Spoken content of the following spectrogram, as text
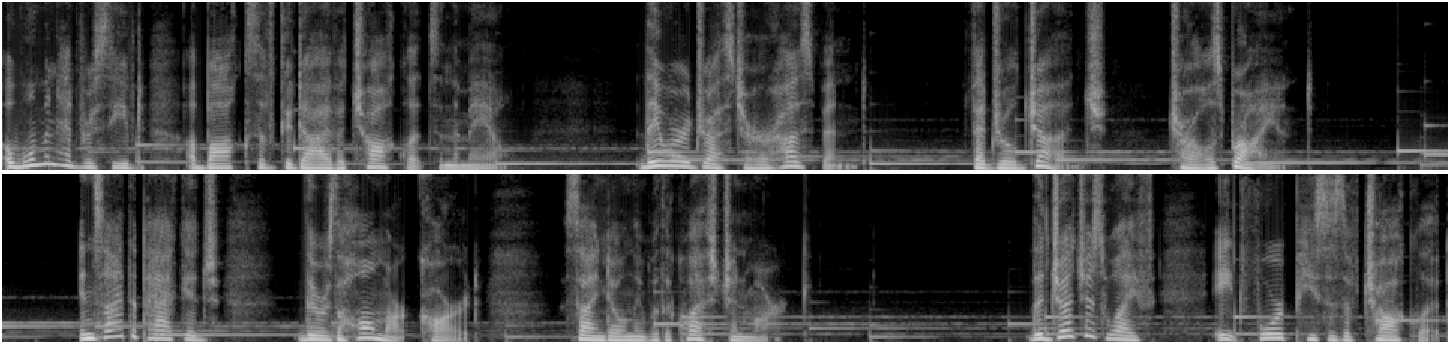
a woman had received a box of Godiva chocolates in the mail. They were addressed to her husband, federal judge Charles Bryant. Inside the package, there was a Hallmark card, signed only with a question mark. The judge's wife ate four pieces of chocolate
